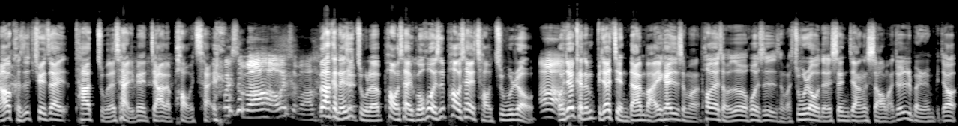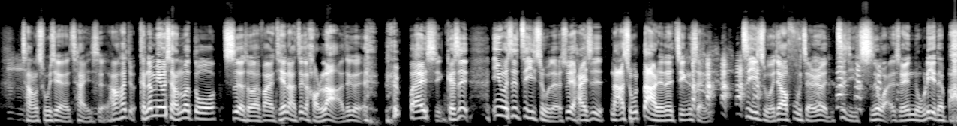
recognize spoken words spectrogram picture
然后可是却在他煮的菜里面加了泡菜，为什么？为什么？不，他可能是煮了泡菜锅，或者是泡菜炒猪肉。啊，我觉得可能比较简单吧。一开始什么泡菜炒猪肉，或者是什么猪肉的生姜烧嘛，就日本人比较常出现的菜色。然后他就可能没有想那么多，吃的时候才发现，天哪，这个好辣，这个 不太行。可是因为是自己煮的，所以还是拿出大人的精神。自己煮的就要负责任，自己吃完，所以努力的把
